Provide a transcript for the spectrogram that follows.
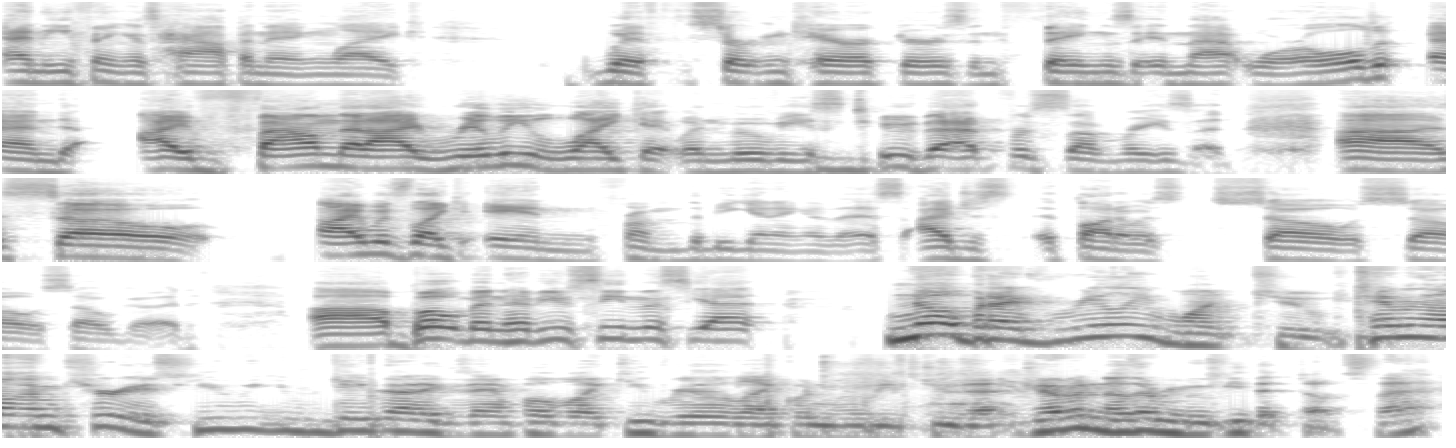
anything is happening like with certain characters and things in that world and I've found that I really like it when movies do that for some reason. Uh so I was like in from the beginning of this. I just thought it was so so so good. Uh Boatman, have you seen this yet? No, but I really want to. Tim, though, I'm curious. You you gave that example of like you really like when movies do that. Do you have another movie that does that?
